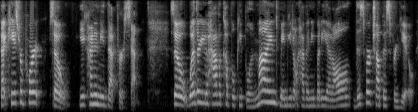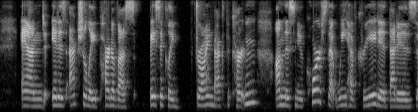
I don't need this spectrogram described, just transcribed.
that case report. So you kind of need that first step. So, whether you have a couple people in mind, maybe you don't have anybody at all, this workshop is for you. And it is actually part of us basically drawing back the curtain on this new course that we have created that is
